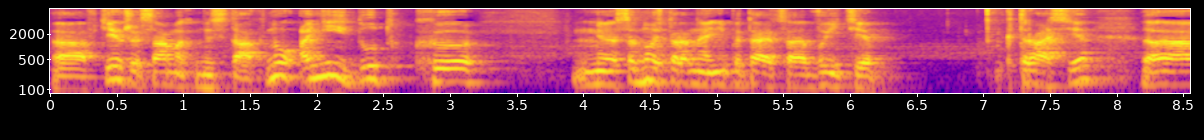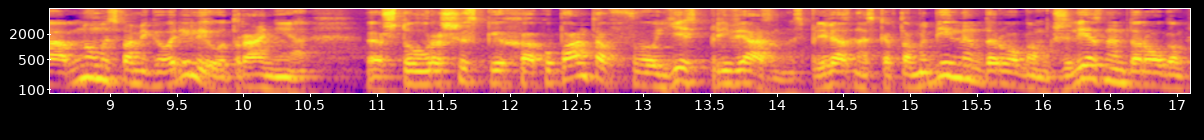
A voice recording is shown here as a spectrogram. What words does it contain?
э, в тех же самых местах. Ну, они идут к... э, С одной стороны, они пытаются выйти к трассе. Ну, мы с вами говорили вот ранее, что у российских оккупантов есть привязанность. Привязанность к автомобильным дорогам, к железным дорогам.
